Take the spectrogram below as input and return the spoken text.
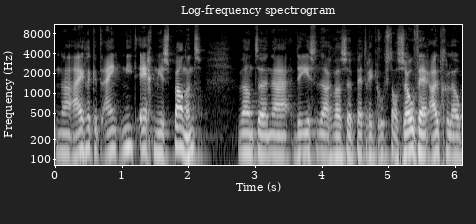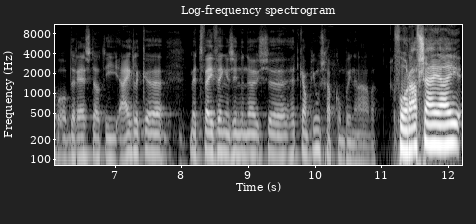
nou, eigenlijk het eind niet echt meer spannend. Want uh, na de eerste dag was uh, Patrick Roest al zo ver uitgelopen op de rest... dat hij eigenlijk uh, met twee vingers in de neus het kampioenschap kon binnenhalen. Vooraf zei hij,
